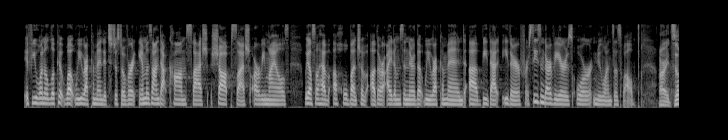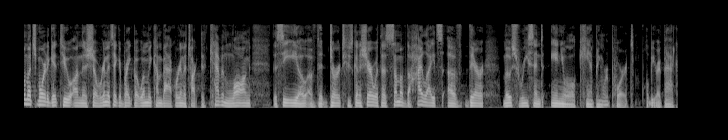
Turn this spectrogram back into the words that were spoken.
If you want to look at what we recommend, it's just over at amazon.com slash shop slash RV miles. We also have a whole bunch of other items in there that we recommend, uh, be that either for seasoned RVers or new ones as well. All right, so much more to get to on this show. We're going to take a break, but when we come back, we're going to talk to Kevin Long the CEO of The Dyrt, who's going to share with us some of the highlights of their most recent annual camping report. We'll be right back.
